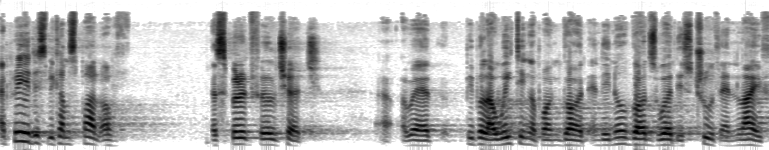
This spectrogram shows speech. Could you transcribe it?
I pray this becomes part of a spirit filled church uh, where people are waiting upon God and they know God's word is truth and life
